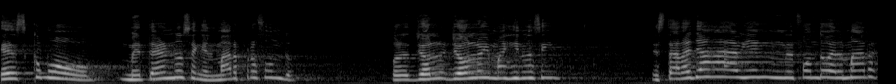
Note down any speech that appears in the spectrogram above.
Es como meternos en el mar profundo. yo, yo lo imagino así, estar allá bien en el fondo del mar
